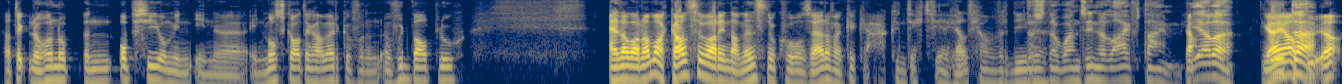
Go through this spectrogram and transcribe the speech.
Had ik nog een, op, een optie om in, in, eh, in Moskou te gaan werken voor een, een voetbalploeg. En dat waren allemaal kansen waarin dat mensen ook gewoon zeiden van, kijk, ja, je kunt echt veel geld gaan verdienen. Dat is een once in a lifetime. Ja. Jelle, ja, ja, ja,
